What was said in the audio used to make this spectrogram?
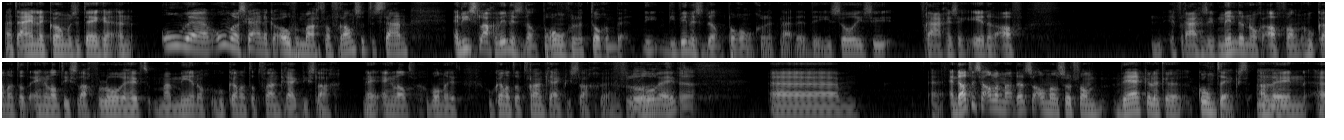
Uiteindelijk komen ze tegen een onwa- onwaarschijnlijke overmacht van Fransen te staan. En die slag winnen ze dan per ongeluk toch een die, die winnen ze dan per ongeluk. Nou, de historici vragen zich eerder af, vragen zich minder nog af van hoe kan het dat Engeland die slag verloren heeft, maar meer nog hoe kan het dat Frankrijk die slag, nee, Engeland gewonnen heeft, hoe kan het dat Frankrijk die slag eh, verloren heeft. Ja. Ehm, eh, en dat is, allemaal, dat is allemaal een soort van werkelijke context. Mhm. Alleen eh,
